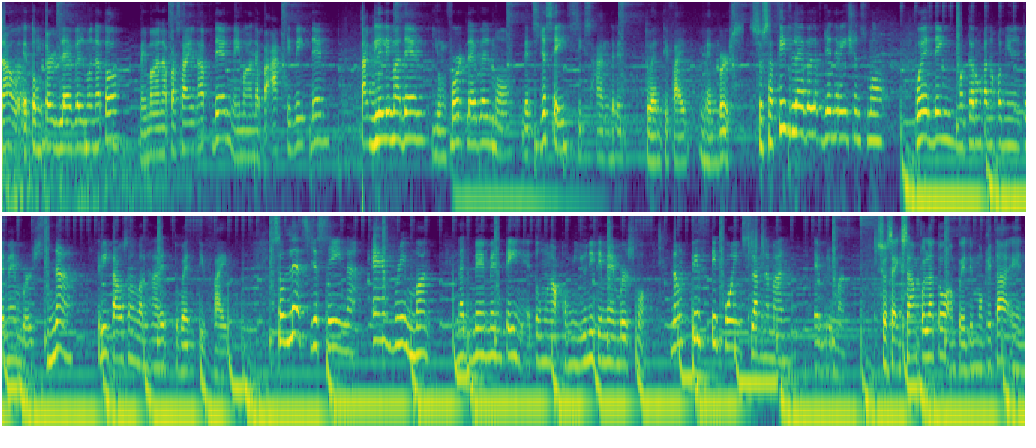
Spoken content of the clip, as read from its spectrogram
Now, itong third level mo na to, may mga napa-sign up din, may mga napa-activate din. Taglilima din, yung fourth level mo, let's just say, 625 members. So, sa fifth level of generations mo, pwedeng magkaroon ka ng community members na 3,125. So, let's just say na every month, nagme-maintain itong mga community members mo ng 50 points lang naman every month. So sa example na to, ang pwede mong kitain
